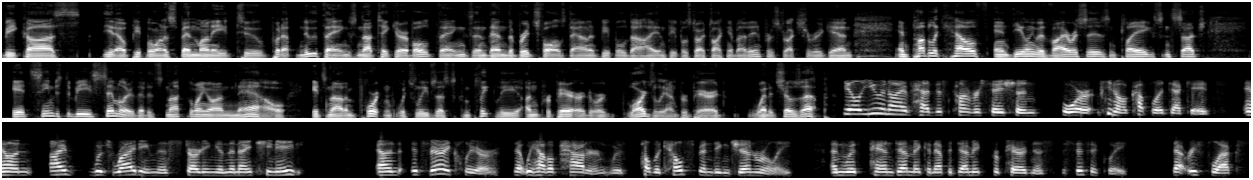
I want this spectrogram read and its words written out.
because you know people want to spend money to put up new things, not take care of old things, and then the bridge falls down and people die, and people start talking about infrastructure again. And public health and dealing with viruses and plagues and such it seems to be similar that it's not going on now, it's not important, which leaves us completely unprepared or largely unprepared when it shows up. Gil, you and I have had this conversation for, you know, a couple of decades. And I was writing this starting in the 1980s. And it's very clear that we have a pattern with public health spending generally and with pandemic and epidemic preparedness specifically that reflects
